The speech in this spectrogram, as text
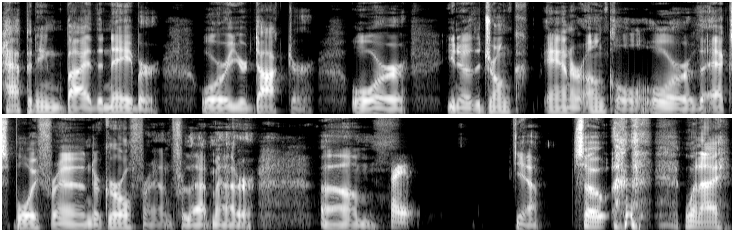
happening by the neighbor or your doctor or you know, the drunk aunt or uncle or the ex boyfriend or girlfriend for that matter. Um, right. Yeah. So when I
